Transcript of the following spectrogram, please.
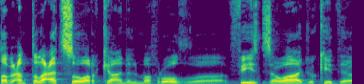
طبعا طلعت صور كان المفروض آه، في زواج وكذا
